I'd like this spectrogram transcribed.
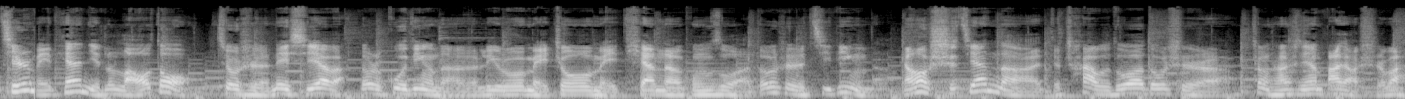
其实每天你的劳动就是那些吧，都是固定的，例如每周、每天的工作都是既定的。然后时间呢，就差不多都是正常时间八小时吧，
